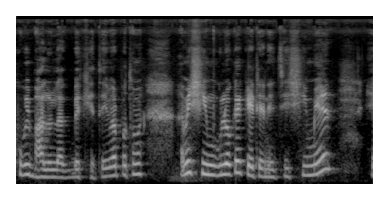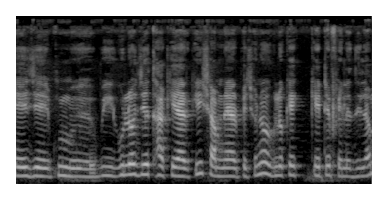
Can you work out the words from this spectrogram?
খুবই ভালো লাগবে খেতে। এবার প্রথমে আমি শিমগুলোকে কেটে নিচ্ছি। শিমের এই যে ইগুলো যে থাকে আর কি সামনে আর পেছনে, ওগুলোকে কেটে ফেলে দিলাম।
